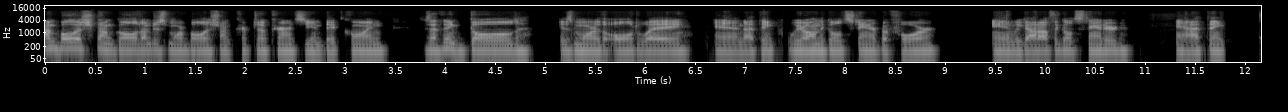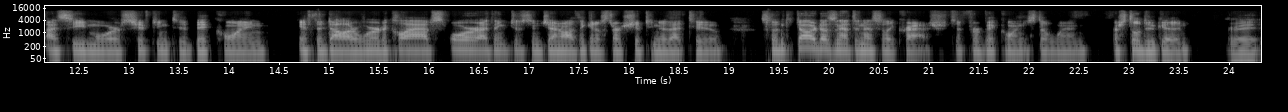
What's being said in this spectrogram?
I'm bullish on gold. I'm just more bullish on cryptocurrency and Bitcoin because I think gold is more the old way. And I think we were on the gold standard before and we got off the gold standard. And I think I see more shifting to Bitcoin if the dollar were to collapse, or I think just in general, I think it'll start shifting to that too. So the dollar doesn't have to necessarily crash to, for Bitcoin to still win or still do good. Right.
